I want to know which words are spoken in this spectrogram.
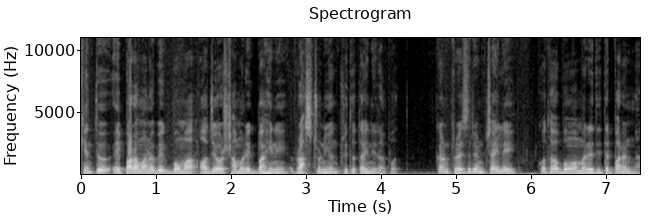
কিন্তু এই পারমাণবিক বোমা অজেয় সামরিক বাহিনী রাষ্ট্র নিয়ন্ত্রিত তাই নিরাপদ। কারণ প্রেসিডেন্ট চাইলেই কোথাও বোমা মেরে দিতে পারেন না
